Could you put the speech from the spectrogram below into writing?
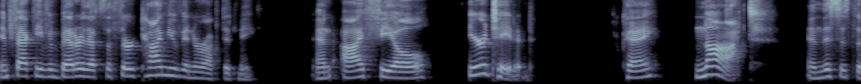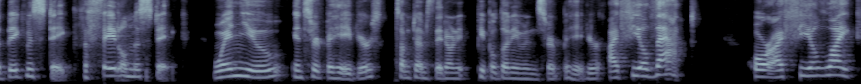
In fact, even better, that's the third time you've interrupted me. And I feel irritated. Okay. Not, and this is the big mistake, the fatal mistake when you insert behaviors sometimes they don't people don't even insert behavior i feel that or i feel like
